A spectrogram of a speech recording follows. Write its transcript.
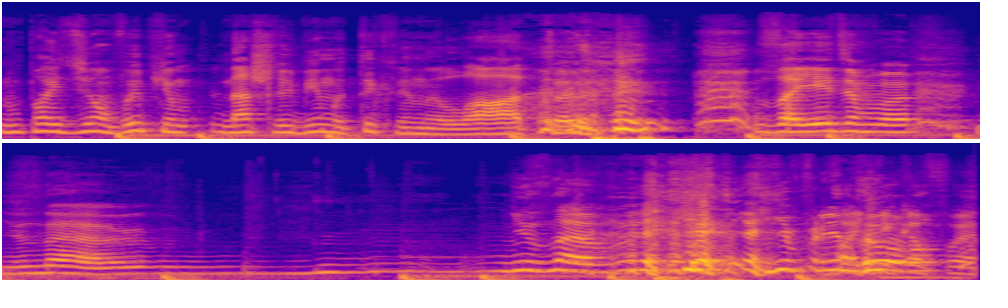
ну пойдем, выпьем наш любимый тыквенный латте. Заедем, не знаю, не знаю, блядь, я, я не придумал. кафе.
